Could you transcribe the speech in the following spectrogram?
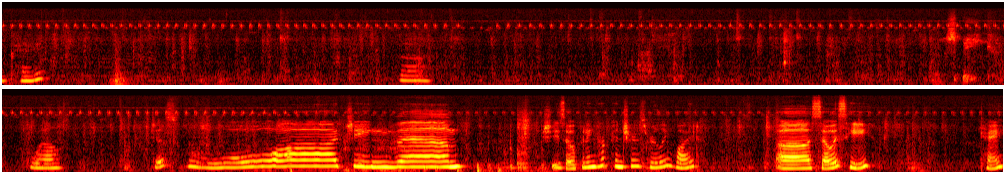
Okay. Uh, well. Just watching them. She's opening her pinchers really wide. Uh, so is he. Okay.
